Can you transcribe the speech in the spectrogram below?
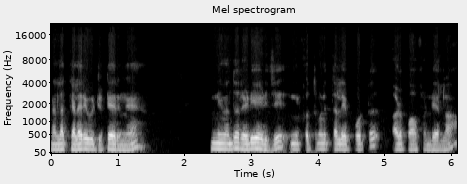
நல்லா கிளறி விட்டுட்டே இருங்க. இனி வந்து ரெடி ஆகிடுச்சு இனி கொத்தமல்லி தலையை போட்டு அடுப்பு ஆஃப் பண்ணிடலாம்.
